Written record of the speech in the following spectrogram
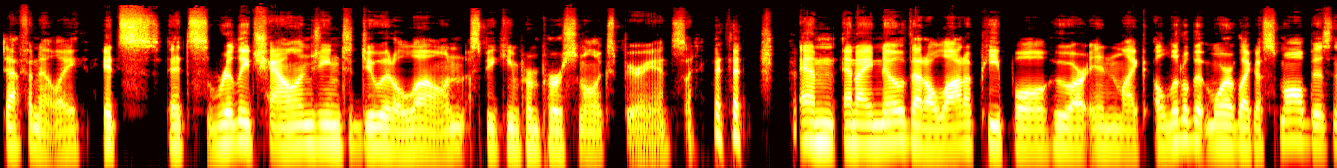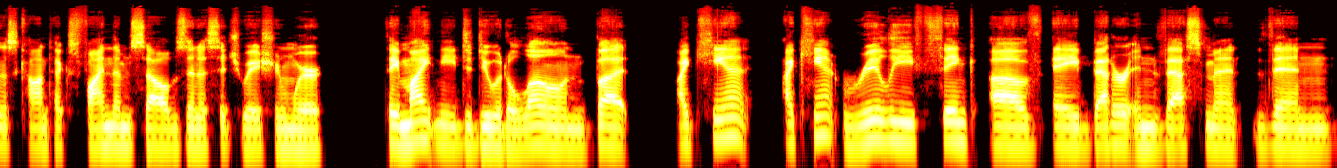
Definitely. It's it's really challenging to do it alone, speaking from personal experience. and and I know that a lot of people who are in like a little bit more of like a small business context find themselves in a situation where they might need to do it alone, but I can't I can't really think of a better investment than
